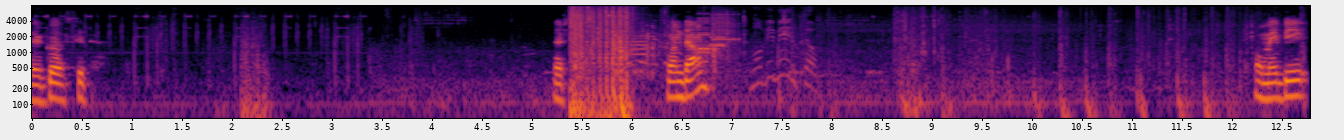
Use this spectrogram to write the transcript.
There goes it. There's one down. Movimento. Or maybe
